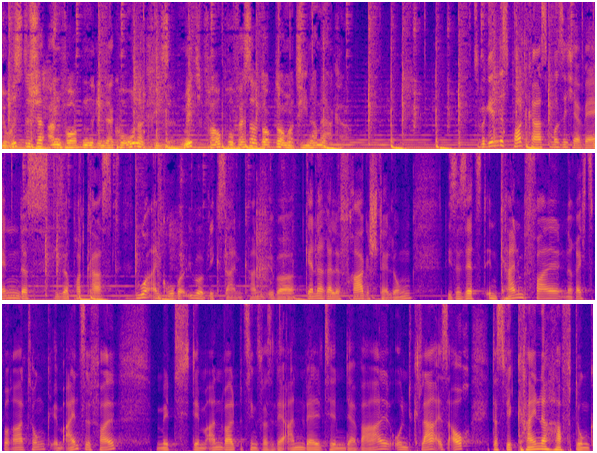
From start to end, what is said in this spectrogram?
Juristische Antworten in der Corona-Krise mit Frau Prof. Dr. Martina Merker. Zu Beginn des Podcasts muss ich erwähnen, dass dieser Podcast nur ein grober Überblick sein kann über generelle Fragestellungen. Dieser setzt in keinem Fall eine Rechtsberatung im Einzelfall mit dem Anwalt bzw. der Anwältin der Wahl. Und klar ist auch, dass wir keine Haftung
